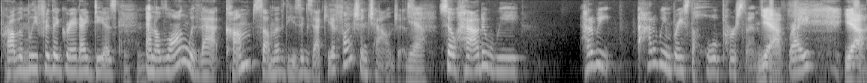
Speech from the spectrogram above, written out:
probably for their great ideas. Mm-hmm. And along with that come some of these executive function challenges. Yeah. So how do we how do we how do we embrace the whole person? Yeah. Right? Yeah,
